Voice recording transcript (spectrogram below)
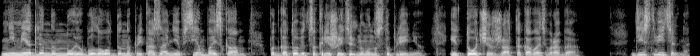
Немедленно мною было отдано приказание всем войскам подготовиться к решительному наступлению и тотчас же атаковать врага. Действительно,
